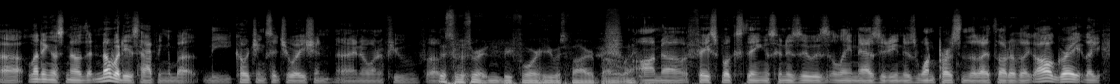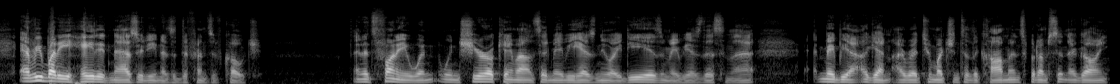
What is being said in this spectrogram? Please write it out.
Uh, letting us know that nobody is happy about the coaching situation. I know on a few uh, This was written before he was fired, by the way. on uh, Facebook's thing. As soon as it was Alain Nasreddine, there's one person that I thought of like, oh great, like everybody hated Nasreddine as a defensive coach. And it's funny when when Shero came out and said maybe he has new ideas and maybe he has this and that. Maybe again, I read too much into the comments, but I'm sitting there going,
